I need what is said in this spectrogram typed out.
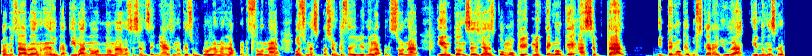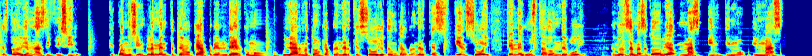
cuando se habla de manera educativa, ¿no? No nada más es enseñar, sino que es un problema en la persona o es una situación que está viviendo la persona y entonces ya es como que me tengo que aceptar y tengo que buscar ayuda y entonces creo que es todavía más difícil que cuando simplemente tengo que aprender cómo cuidarme, tengo que aprender qué soy, yo tengo que aprender qué es, quién soy, qué me gusta, dónde voy. Entonces se me hace todavía más íntimo y más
